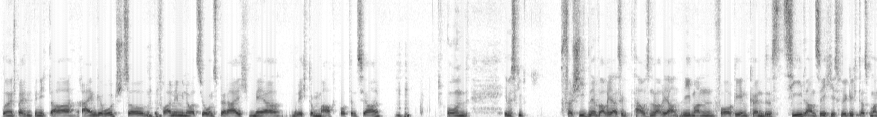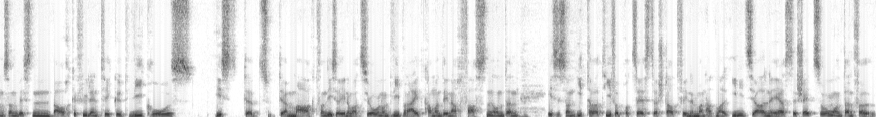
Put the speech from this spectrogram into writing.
Und entsprechend bin ich da reingerutscht, so mhm. vor allem im Innovationsbereich mehr in Richtung Marktpotenzial. Mhm. Und eben es gibt verschiedene Varianten, es gibt tausend Varianten, wie man vorgehen könnte. Das Ziel an sich ist wirklich, dass man so ein bisschen Bauchgefühl entwickelt, wie groß ist der, der Markt von dieser Innovation und wie breit kann man den auch fassen und dann mhm. ist es so ein iterativer Prozess, der stattfindet. Man hat mal initial eine erste Schätzung und dann ver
